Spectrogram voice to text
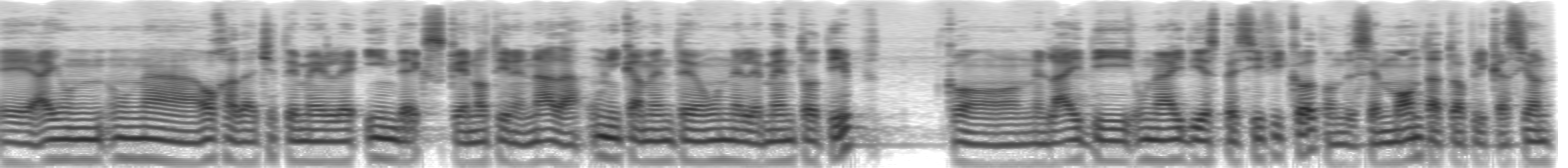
eh, hay una hoja de HTML index que no tiene nada, únicamente un elemento tip con el ID, un ID específico donde se monta tu aplicación.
